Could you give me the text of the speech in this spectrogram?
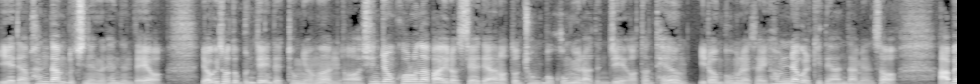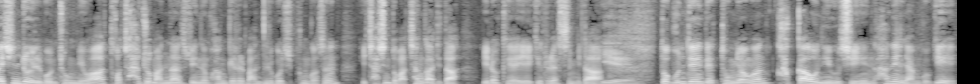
이에 대한 환담도 진행을 했는데요. 여기서도 문재인 대통령은 어, 신종 코로나 바이러스에 대한 어떤 정보 공유라든지 어떤 대응 이런 부분에서의 협력을 기대한다면서 아베 신조 일본 총리와 더 자주 만날 수 있는 관계를 만들고 싶은 것은 이 자신도 마찬가지다 이렇게 얘기를 했습니다. 예. 또 문재인 대통령은 가까운 이웃인 한일 양국이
